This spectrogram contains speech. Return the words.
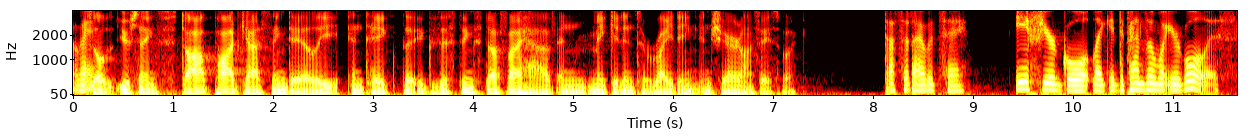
Okay. So you're saying stop podcasting daily and take the existing stuff I have and make it into writing and share it on Facebook. That's what I would say. If your goal, like, it depends on what your goal is.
